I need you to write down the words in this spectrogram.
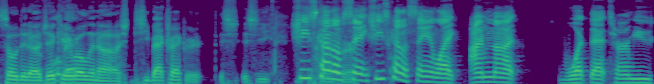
So did uh, J.K. fullback. Rowling? Uh, sh- did she backtrack or is she? Is she she's stand kind of firm? saying she's kind of saying like I'm not what that term you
